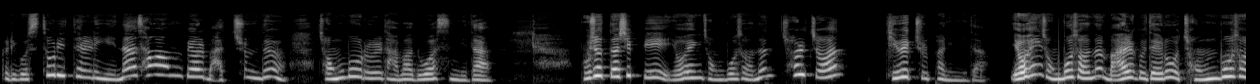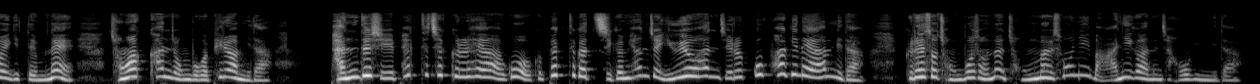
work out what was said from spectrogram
그리고 스토리텔링이나 상황별 맞춤 등 정보를 담아 놓았습니다. 보셨다시피 여행 정보서는 철저한 기획 출판입니다. 여행 정보서는 말 그대로 정보서이기 때문에 정확한 정보가 필요합니다. 반드시 팩트 체크를 해야 하고 그 팩트가 지금 현재 유효한지를 꼭 확인해야 합니다. 그래서 정보서는 정말 손이 많이 가는 작업입니다.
